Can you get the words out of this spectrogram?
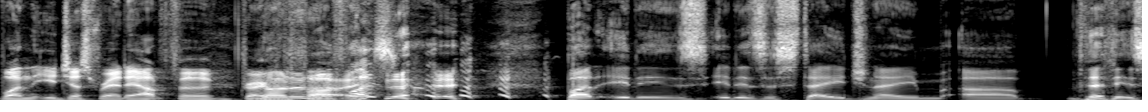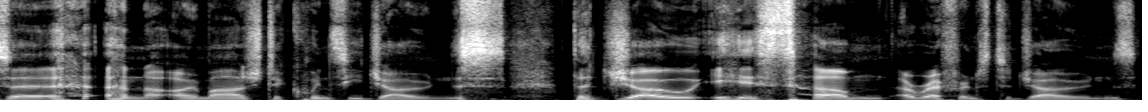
one that you just read out for Grave No, no, Fireflies? no, no. but it is it is a stage name uh, that is a an homage to Quincy Jones. The Joe is um, a reference to Jones,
